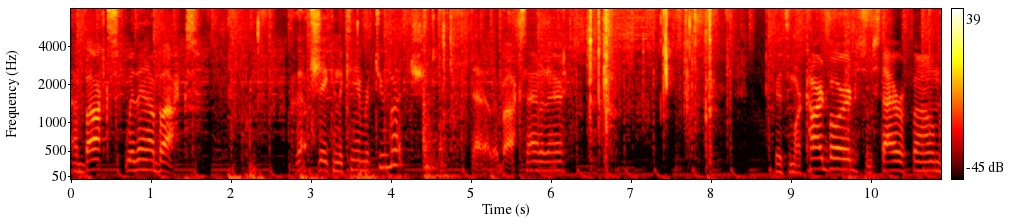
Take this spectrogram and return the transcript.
A box within a box. Without shaking the camera too much. That other box out of there. Get some more cardboard, some styrofoam.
